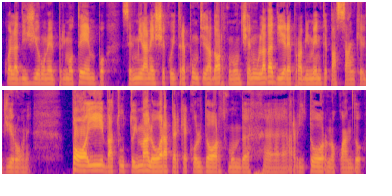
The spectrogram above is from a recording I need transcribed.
quella di Giroud nel primo tempo. Se il Milan esce coi tre punti da Dortmund non c'è nulla da dire, probabilmente passa anche il girone. Poi va tutto in malora perché col Dortmund eh, al ritorno, quando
